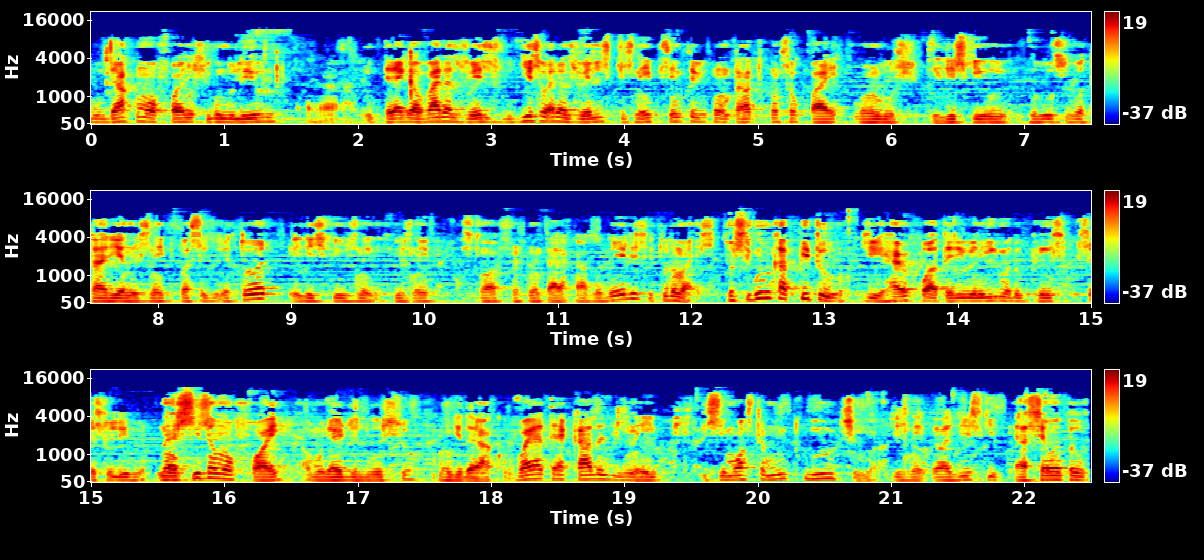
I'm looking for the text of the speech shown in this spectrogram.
o Draco Malfoy no segundo livro ah, entrega várias vezes, diz várias vezes que Snape sempre teve contato com seu pai, com o Lúcio. Ele diz que o, o Lúcio votaria no Snape para ser diretor, ele diz que o Snape, que o Snape costumava frequentar a casa deles e tudo mais. No segundo capítulo de Harry Potter e o Enigma do Príncipe, sexto livro, Narcisa Malfoy, a mulher de Lúcio, mãe de Draco, vai até a casa de Snape e se mostra muito íntima de Snape. Ela diz que ela chama pelo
